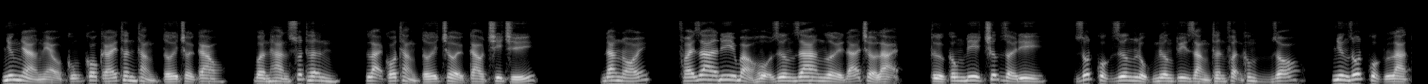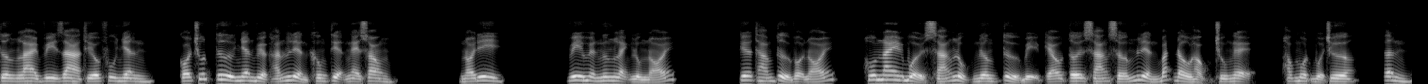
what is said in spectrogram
nhưng nhà nghèo cũng có cái thân thẳng tới trời cao, bần hàn xuất thân, lại có thẳng tới trời cao chi trí. Đang nói, phái ra đi bảo hộ Dương gia người đã trở lại, từ công đi trước rời đi, rốt cuộc Dương Lục Nương tuy rằng thân phận không rõ, nhưng rốt cuộc là tương lai vi gia thiếu phu nhân, có chút tư nhân việc hắn liền không tiện nghe xong. Nói đi. Vi huyền ngưng lạnh lùng nói. Kia thám tử vội nói, hôm nay buổi sáng lục nương tử bị kéo tới sáng sớm liền bắt đầu học trung nghệ, học một buổi trưa, ân,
